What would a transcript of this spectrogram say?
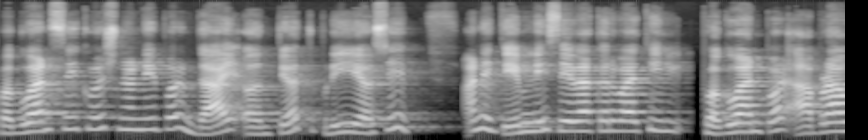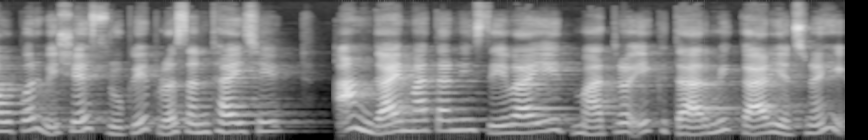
ભગવાન શ્રી કૃષ્ણને પણ ગાય અત્યંત પ્રિય છે અને તેમની સેવા કરવાથી ભગવાન પણ આપણા ઉપર વિશેષ રૂપે પ્રસન્ન થાય છે. આમ ગાય માતાની સેવા એ માત્ર એક ધાર્મિક કાર્ય જ નહીં,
